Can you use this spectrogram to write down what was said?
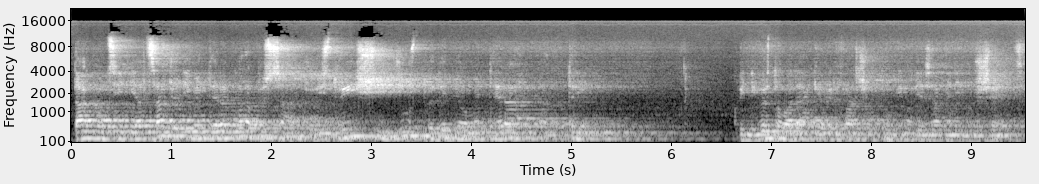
Da consigli al saggio diventerà ancora più saggio, istruisci il giusto ed egli aumenterà la dottrina. Quindi questo vale anche per farci un pochino di esame di coscienza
